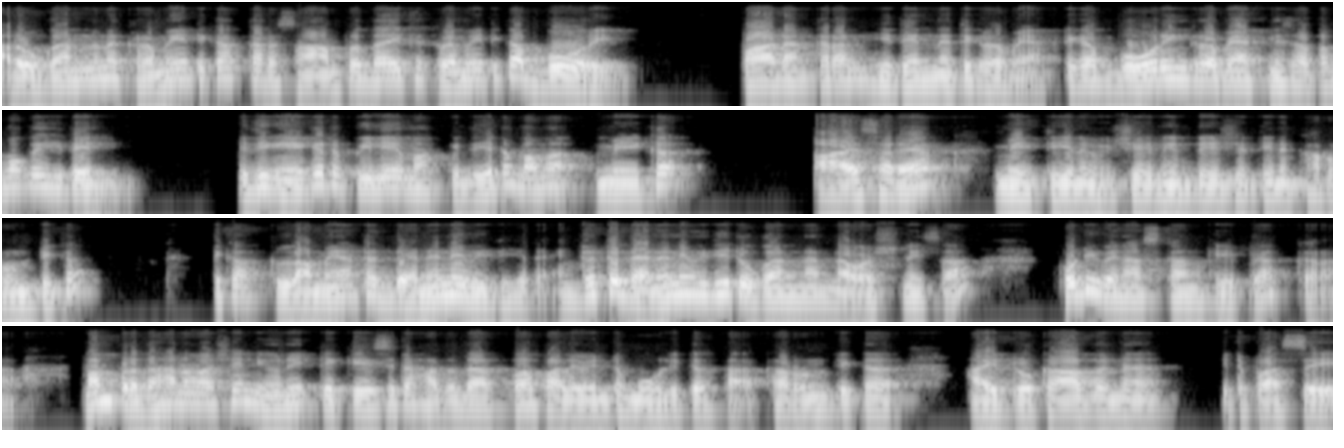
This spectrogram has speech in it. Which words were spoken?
අර උගන්වන ක්‍රමේ ටිකක් අර සාම්ප්‍රදායික ක්‍රමේ ටිකක් බෝරින්. පාඩම් කරන්න හිතෙන්නේ නැති ක්‍රමයක්. ටිකක් බෝරින් ක්‍රමයක් නිසා තමයි ඔක හිතෙන්නේ. ඉතින් ඒකට පිළියමක් විදිහට මම මේක ආයසරයක් මේ තියෙන විෂය නිර්දේශයේ තියෙන කරුණු ටික ටිකක් ළමයාට දැනෙන විදිහට ඇඟට දැනෙන විදිහට උගන්වන්න අවශ්‍ය නිසා පොඩි වෙනස්කම් කීපයක් කරා. මම ප්‍රධාන වශයෙන් යුනිට් 1 සිට 7 දක්වා පළවෙනිට මූලික කරුණු ටික හයිඩ්‍රෝකාබන ඊට පස්සේ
